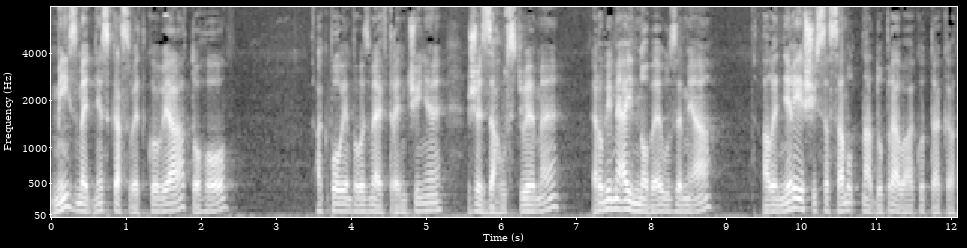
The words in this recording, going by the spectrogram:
my sme dneska svetkovia toho, ak poviem povedzme aj v Trenčine, že zahustujeme, robíme aj nové územia, ale nerieši sa samotná doprava ako taká.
